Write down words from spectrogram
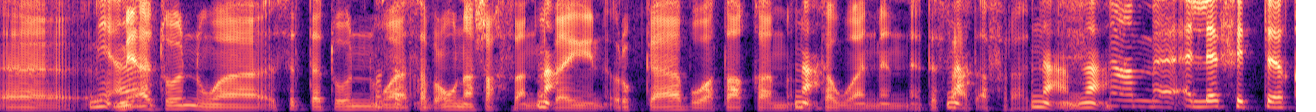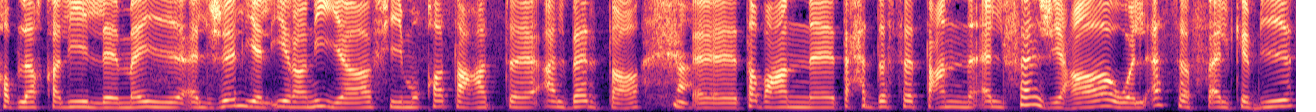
آه، مئة مئة وستة وسبعون شخصا ما نعم. بين ركاب وطاقم نعم. مكون من تسعة نعم. أفراد نعم نعم نعم اللافت قبل قليل مي الجالية الإيرانية في مقاطعة ألبرتا نعم. آه، طبعا تحدثت عن الفاجعة والأسف الكبير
